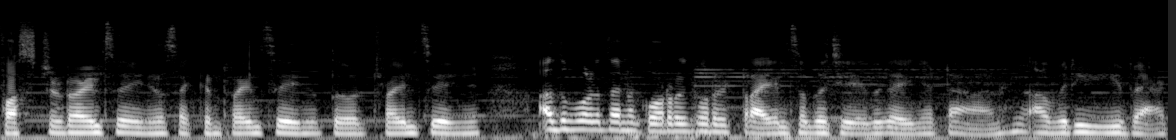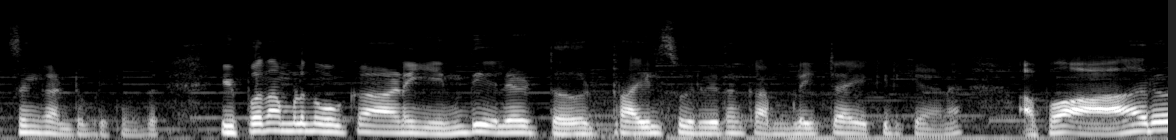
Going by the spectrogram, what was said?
ഫസ്റ്റ് ട്രയൽസ് കഴിഞ്ഞു സെക്കൻഡ് ട്രയൽസ് കഴിഞ്ഞു തേർഡ് ട്രയൽസ് കഴിഞ്ഞു. അതുപോലെ തന്നെ കുറേ കുറേ ട്രയൽസ് ഒക്കെ ചെയ്ത് കഴിഞ്ഞിട്ടാണ് അവർ ഈ വാക്സിൻ കണ്ടുപിടിക്കുന്നത്. ഇപ്പോൾ നമ്മൾ നോക്കുകയാണെങ്കിൽ ഇന്ത്യയിലെ തേർഡ് ട്രയൽസ് ഒരുവിധം കംപ്ലീറ്റ് ആയിരിക്കുകയാണ് അപ്പോൾ ആ ഒരു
